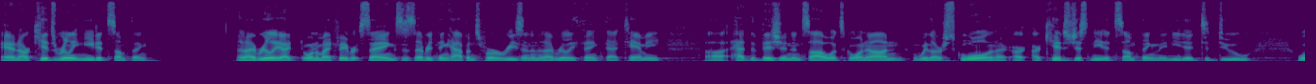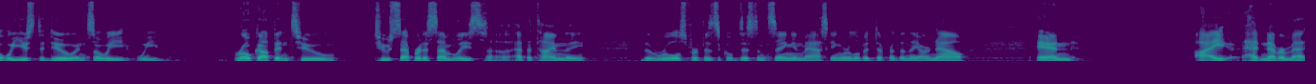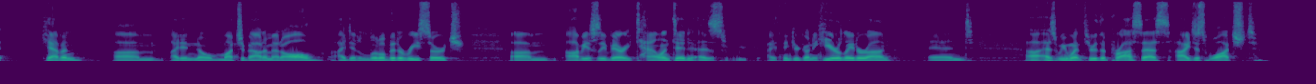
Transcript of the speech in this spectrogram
And our kids really needed something. And I really, I, one of my favorite sayings is everything happens for a reason. And I really think that Tammy uh, had the vision and saw what's going on with our school. And our, our, kids just needed something. They needed to do what we used to do. And so we, we broke up into two separate assemblies. Uh, at the time, the, the rules for physical distancing and masking were a little bit different than they are now. And I had never met Kevin. Um, I didn't know much about him at all. I did a little bit of research. Um, obviously, very talented, as we, I think you're going to hear later on. And uh, as we went through the process, I just watched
